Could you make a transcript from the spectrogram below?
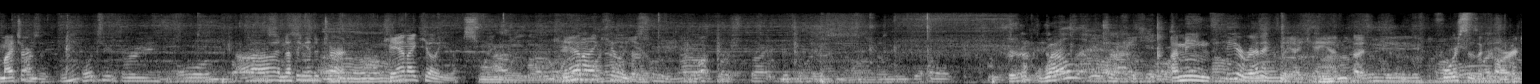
my turn. One, two, three, four. Uh, nothing into turn. Can I kill you? Swing with uh, Can I kill you? Well, I mean, theoretically I can, but force is a card.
